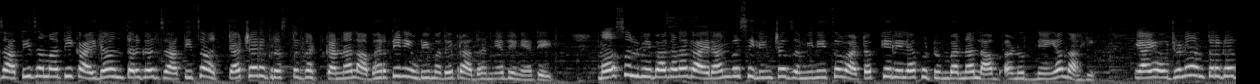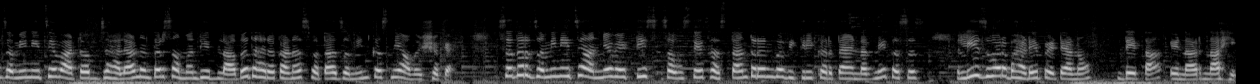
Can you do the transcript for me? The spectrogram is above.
जाती जमाती कायद्याअंतर्गत जातीचा अत्याचारग्रस्त घटकांना लाभार्थी निवडीमध्ये प्राधान्य देण्यात येईल. महसूल विभागानं गायरान व सिलिंगच्या जमिनीचं वाटप केलेल्या कुटुंबांना लाभ अनुज्ञेय नाही. या योजनेअंतर्गत जमिनीचे वाटप झाल्यानंतर संबंधित लाभधारकांना स्वतः जमीन कसणे आवश्यक आहे? सदर जमिनीचे अन्य व्यक्ती संस्थेत हस्तांतरण व विक्री करता येणार नाही तसंच लीजवर भाडेपेट्यानं देता येणार नाही.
